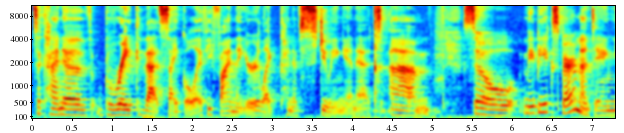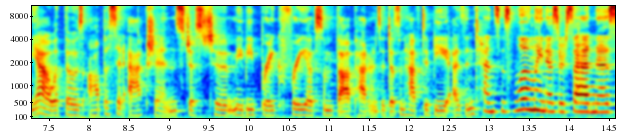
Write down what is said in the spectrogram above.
to kind of break that cycle if you find that you're like kind of stewing in it um, so maybe experimenting, yeah, with those opposite actions just to maybe break free of some thought patterns. It doesn't have to be as intense as loneliness or sadness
